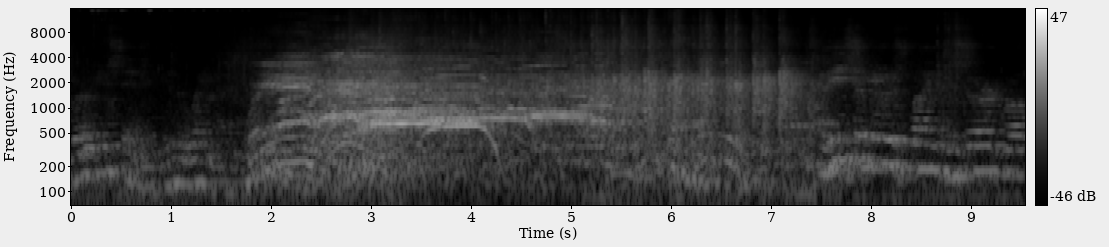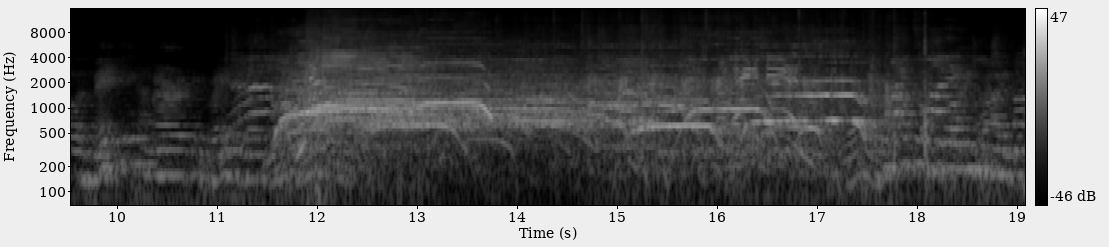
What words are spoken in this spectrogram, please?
where are standing in the way? And each of you is playing a historic role in making America great again. Joined by the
